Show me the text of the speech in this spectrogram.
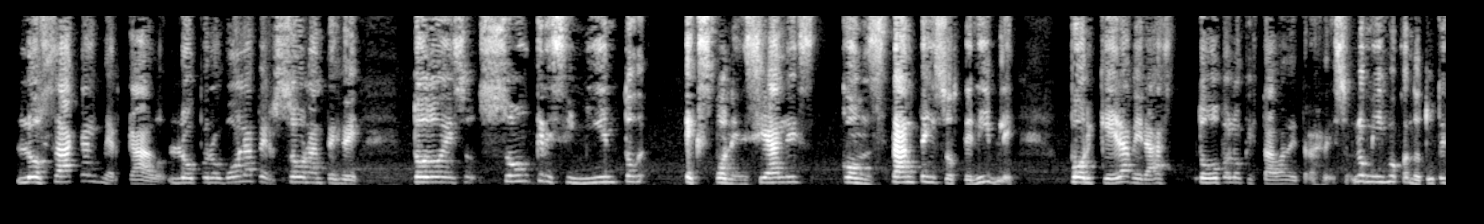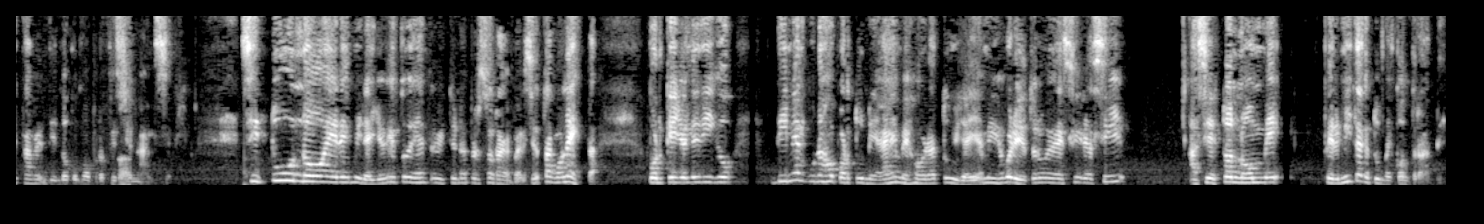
lo saca al mercado, lo probó la persona antes de todo eso, son crecimientos exponenciales constantes y sostenibles porque era veraz todo lo que estaba detrás de eso. Lo mismo cuando tú te estás vendiendo como profesional, Sergio. Si tú no eres, mira, yo en estos días entrevisté a una persona que me pareció tan honesta, porque yo le digo, dime algunas oportunidades de mejora tuya. Y ella me dijo, bueno, yo te lo voy a decir así, así esto no me permita que tú me contrates.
